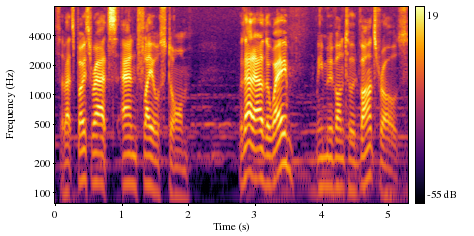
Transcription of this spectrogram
So that's both Rats and Flailstorm. With that out of the way, we move on to advanced rolls.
